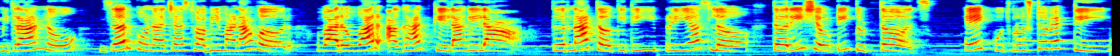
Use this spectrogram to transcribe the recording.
मित्रांनो जर कोणाच्या स्वाभिमानावर वारंवार आघात केला गेला तर नातं कितीही प्रिय असलं तरी शेवटी तुटतच. एक उत्कृष्ट व्यक्ती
